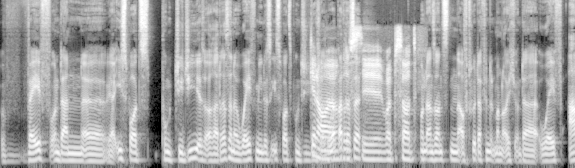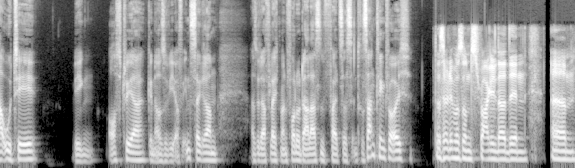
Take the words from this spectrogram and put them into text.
Wave und dann äh, ja, esports.gg ist eure Adresse, ne? wave-esports.gg genau, ist eure Webadresse. Das ist die Website. Und ansonsten auf Twitter findet man euch unter waveaut wegen Austria, genauso wie auf Instagram. Also da vielleicht mal ein Follow dalassen, falls das interessant klingt für euch. Das ist halt immer so ein Struggle da, den, ähm,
